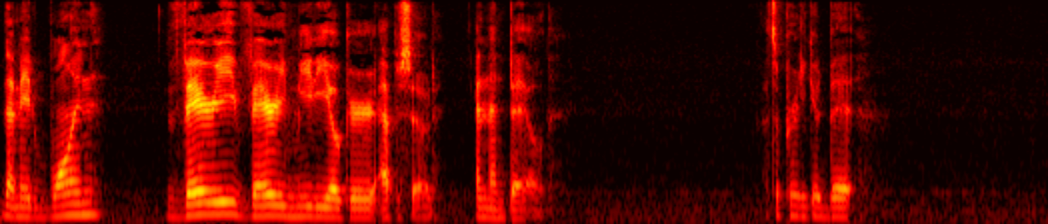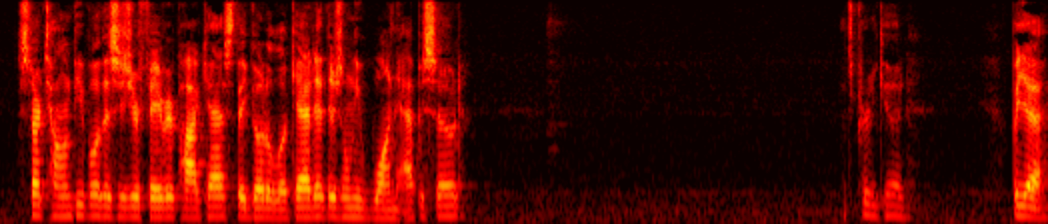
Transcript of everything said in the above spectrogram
that made one very very mediocre episode and then bailed? That's a pretty good bit. Start telling people this is your favorite podcast, they go to look at it, there's only one episode That's pretty good. But yeah,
